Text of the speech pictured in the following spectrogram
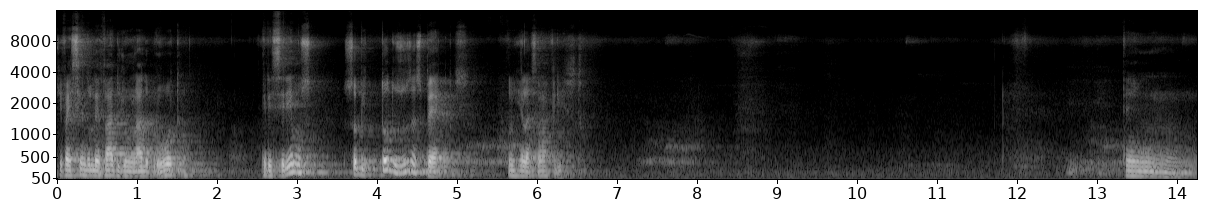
que vai sendo levado de um lado para o outro, cresceremos sob todos os aspectos em relação a Cristo. Tem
